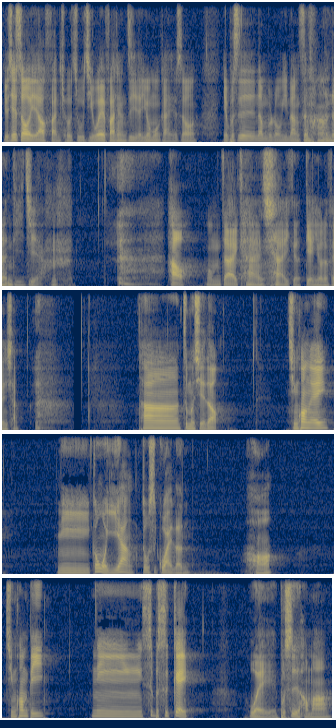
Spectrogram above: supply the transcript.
有些时候也要反求诸己，我也发现自己的幽默感有时候。也不是那么容易让身旁人理解。好，我们再来看下一个点友的分享。他这么写道：情况 A，你跟我一样都是怪人。哈？情况 B，你是不是 gay？喂不是好吗？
